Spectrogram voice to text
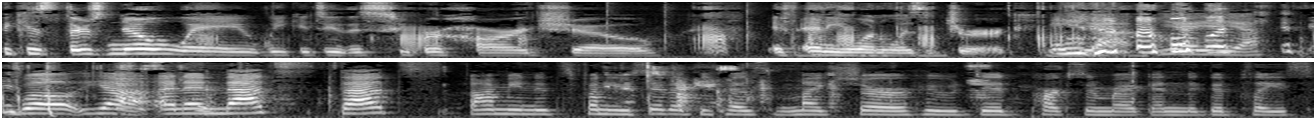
because there's no way we could do this super hard show if anyone was a jerk you Yeah, know? yeah, yeah, Like, yeah. Well, yeah, and then that's that's. I mean, it's funny you say that because Mike Schur, who did Parks and Rec and The Good Place,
